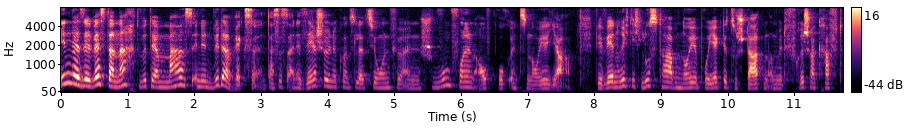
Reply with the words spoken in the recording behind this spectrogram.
In der Silvesternacht wird der Mars in den Widder wechseln. Das ist eine sehr schöne Konstellation für einen schwungvollen Aufbruch ins neue Jahr. Wir werden richtig Lust haben, neue Projekte zu starten und mit frischer Kraft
